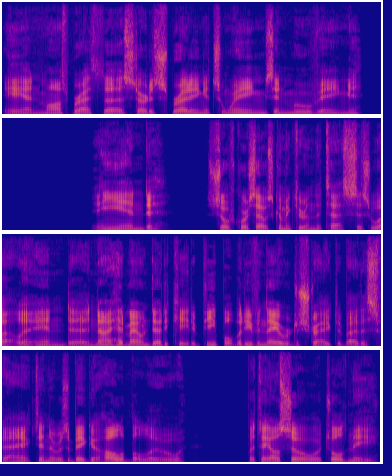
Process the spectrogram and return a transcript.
And moth breath uh, started spreading its wings and moving. And so, of course, I was coming through on the tests as well. And uh, now I had my own dedicated people, but even they were distracted by this fact. And there was a big hullabaloo. But they also told me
